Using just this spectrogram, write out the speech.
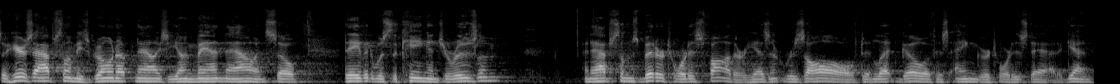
So here's Absalom. He's grown up now. He's a young man now. And so David was the king in Jerusalem. And Absalom's bitter toward his father. He hasn't resolved and let go of his anger toward his dad. Again,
